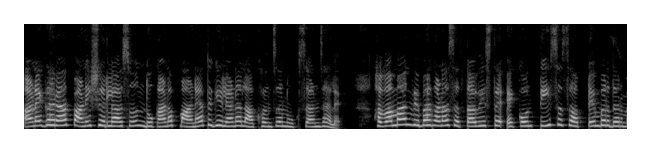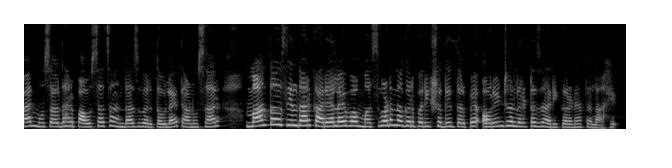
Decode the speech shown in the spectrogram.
आणि घरात पाणी शिरलं असून दुकानं पाण्यात गेल्यानं लाखोंचं नुकसान झालंय. हवामान विभागानं सत्तावीस ते एकोणतीस सप्टेंबर दरम्यान मुसळधार पावसाचा अंदाज वर्तवलाय. त्यानुसार मान तहसीलदार कार्यालय व मसवड नगर परिषदेतर्फे ऑरेंज अलर्ट जारी करण्यात आला आहे.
